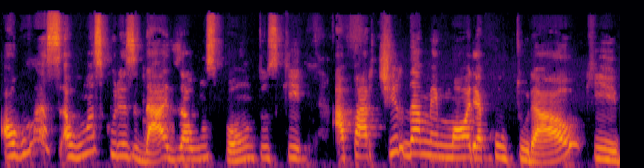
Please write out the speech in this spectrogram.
Algumas, algumas curiosidades, alguns pontos que, a partir da memória cultural, que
